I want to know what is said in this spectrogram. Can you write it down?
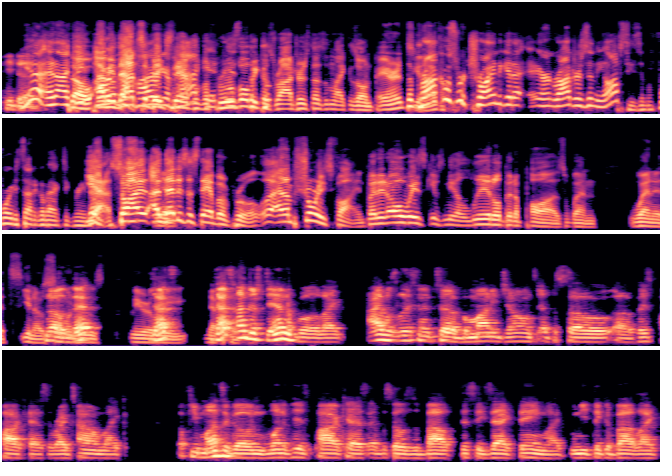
he does. Yeah, and I So think I mean, that's a hiring big stamp of Hackett is approval the- because Rodgers doesn't like his own parents. the you know? Broncos were trying to get Aaron Rodgers in the offseason before he decided to go back to Green Bay. Yeah, so I, I Yeah. that is a stamp of approval, and I'm sure he's fine. But it always gives me a little bit of pause when when it's you know No, someone that- who's clearly that's- That's understandable. Like I was listening to Bomani Jones episode of his podcast, The Right Time, like a few months ago, and one of his podcast episodes is about this exact thing. Like when you think about like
